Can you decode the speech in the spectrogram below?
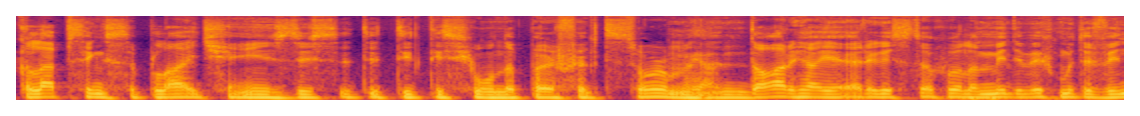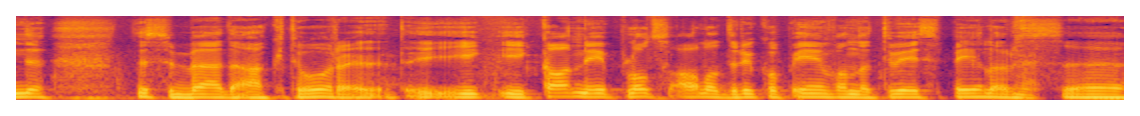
collapsing supply chains. Dus het, is gewoon de perfect storm. En daar ga je ergens toch wel een middenweg moeten vinden tussen beide actoren. Je, je kan niet plots alle druk op één van de twee spelers nee. uh,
